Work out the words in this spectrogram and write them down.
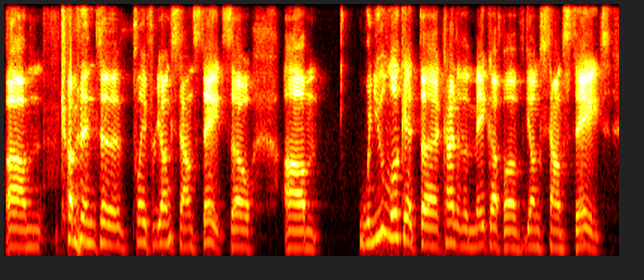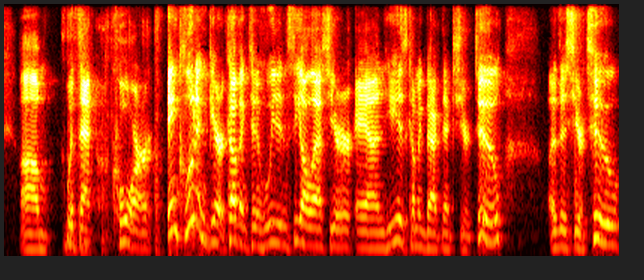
um, coming in to play for Youngstown State. So um, when you look at the kind of the makeup of Youngstown State um, with that core, including Garrett Covington, who we didn't see all last year, and he is coming back next year too, uh, this year too.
